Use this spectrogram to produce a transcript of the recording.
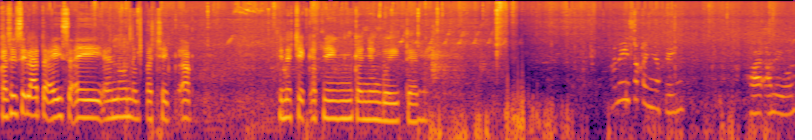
Kasi sila ate Aisa ay, ano, nagpa-check up. Pina-check up niya yung kanyang goiter. Ano yung sa kanya, Ping? Ha, ano yun?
